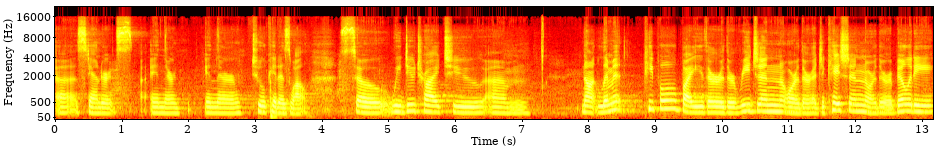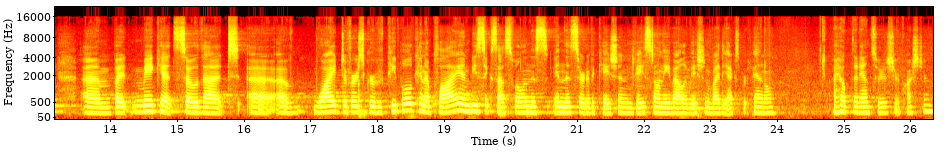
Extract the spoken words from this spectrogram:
uh, standards in their, in their toolkit as well. So we do try to um, not limit people by either their region or their education or their ability, um, but make it so that uh, a wide, diverse group of people can apply and be successful in this, in this certification based on the evaluation by the expert panel. I hope that answers your question.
